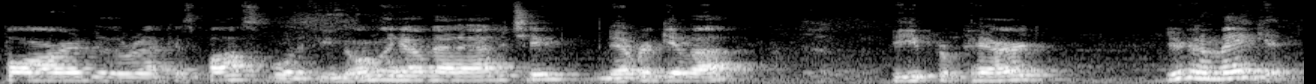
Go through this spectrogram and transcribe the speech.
far into the wreck as possible. And if you normally have that attitude, never give up, be prepared, you're gonna make it.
